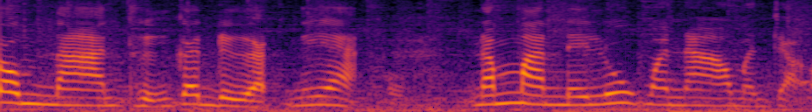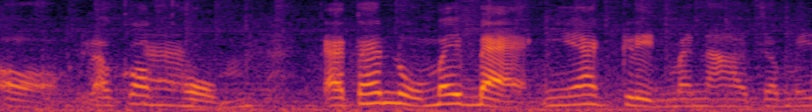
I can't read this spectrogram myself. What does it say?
ต้มนานถึงกระเดือดเนี่ย น้ำมันในลูกมะนาวมันจะออกแล้วก็ขม แต่ถ้าหนูไม่แบกเนี้ยกลิ่นมะนาวจะไม่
